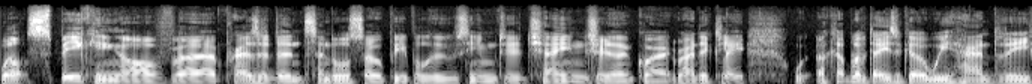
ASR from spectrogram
Well, speaking of uh, presidents and also people who seem to change uh, quite radically, a couple of days ago we had the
